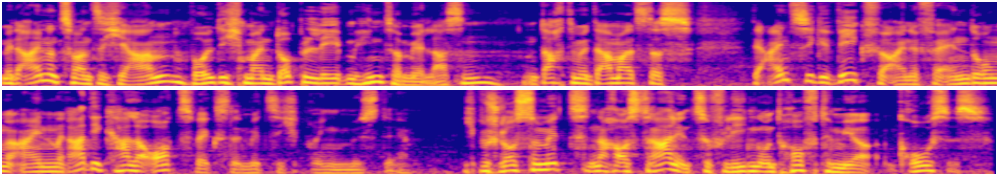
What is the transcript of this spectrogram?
Mit 21 Jahren wollte ich mein Doppelleben hinter mir lassen und dachte mir damals, dass der einzige Weg für eine Veränderung ein radikaler Ortswechsel mit sich bringen müsste. Ich beschloss somit, nach Australien zu fliegen und hoffte mir Großes.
